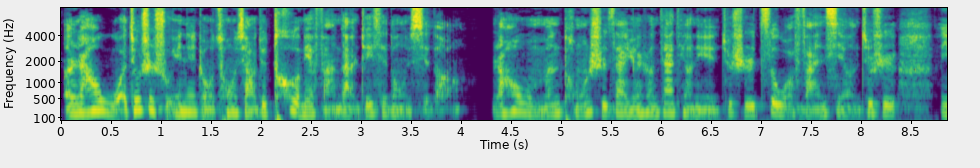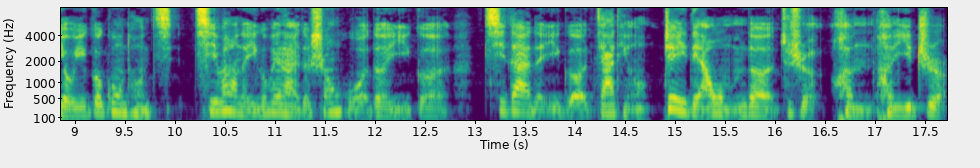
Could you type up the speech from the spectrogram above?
嗯，然后我就是属于那种从小就特别反感这些东西的。然后我们同时在原生家庭里就是自我反省，就是有一个共同期望的一个未来的生活的一个。期待的一个家庭，这一点我们的就是很很一致。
